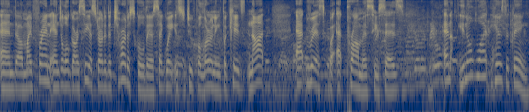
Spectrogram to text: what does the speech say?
And uh, my friend Angelo Garcia started a charter school there, Segue Institute for Learning, for kids not at risk, but at promise, he says. And you know what? Here's the thing.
